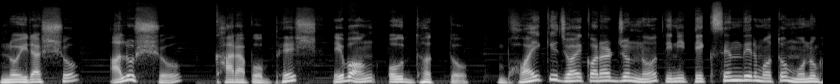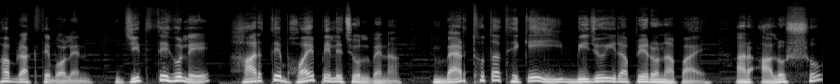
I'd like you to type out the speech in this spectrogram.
নৈরাশ্য, আলস্য, খারাপ অভ্যেস এবং ঔদ্ধত্য। ভয়কে জয় করার জন্য তিনি টেক্সেনদের মতো মনোভাব রাখতে বলেন। জিততে হলে হারতে ভয় পেলে চলবে না। ব্যর্থতা থেকেই বিজয়ীরা প্রেরণা পায়। আর আলস্য?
